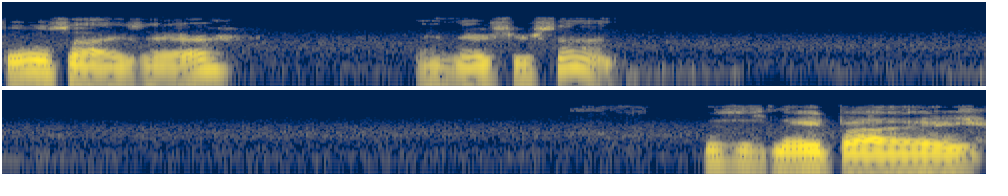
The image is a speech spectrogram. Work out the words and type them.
bullseyes there. And there's your sun. This is made by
